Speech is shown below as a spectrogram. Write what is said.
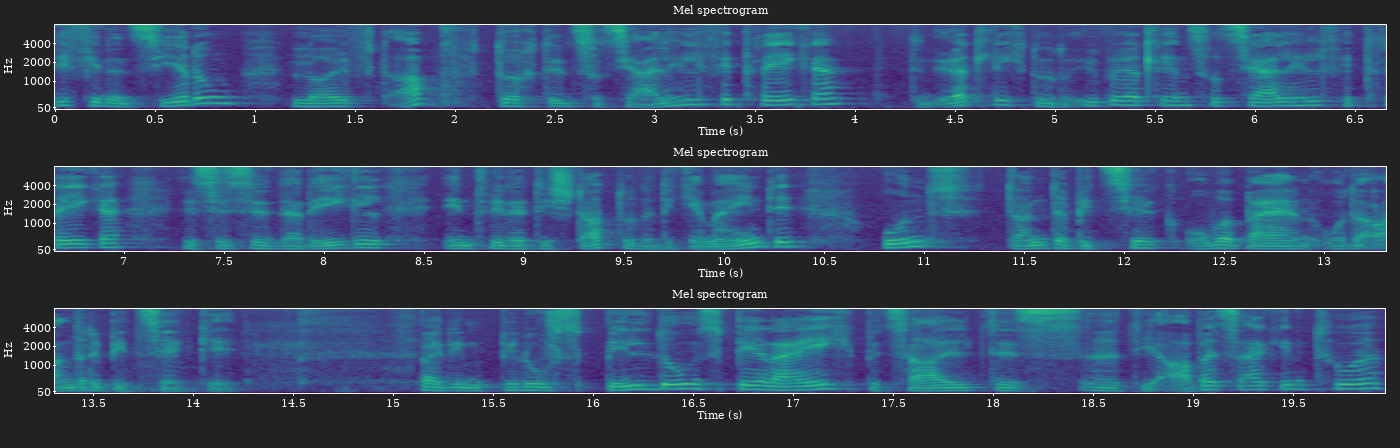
Die Finanzierung läuft ab durch den Sozialhilfeträger, den örtlichen oder überörtlichen Sozialhilfeträger. Das ist in der Regel entweder die Stadt oder die Gemeinde und dann der Bezirk Oberbayern oder andere Bezirke. Bei dem Berufsbildungsbereich bezahlt es äh, die Arbeitsagentur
